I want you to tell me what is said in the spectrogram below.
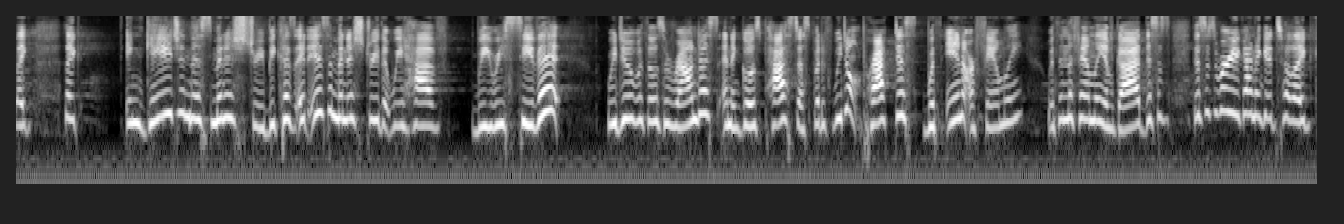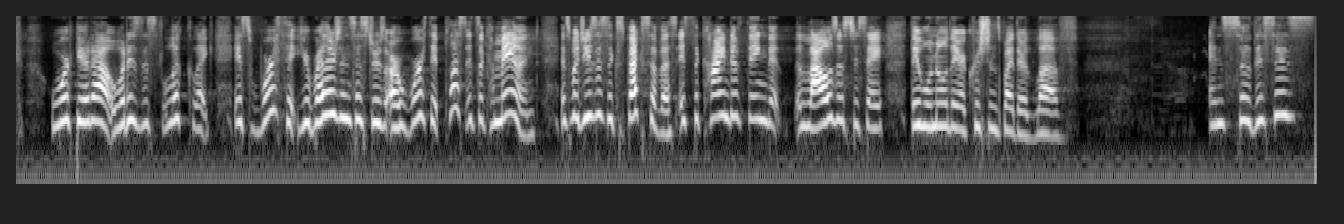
Like like engage in this ministry because it is a ministry that we have we receive it we do it with those around us and it goes past us but if we don't practice within our family within the family of god this is this is where you kind of get to like work it out. What does this look like? It's worth it. Your brothers and sisters are worth it. Plus it's a command. It's what jesus expects of us. It's the kind of thing that allows us to say they will know they are christians by their love. And so this is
